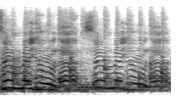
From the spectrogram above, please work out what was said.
Sembe, sembe, sembe yola.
